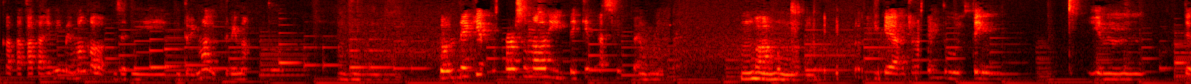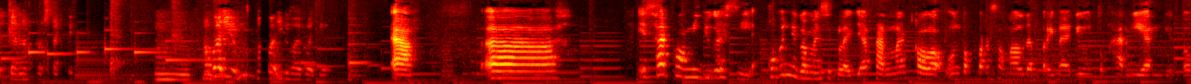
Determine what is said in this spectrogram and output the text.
kata-kata ini memang kalau bisa di- diterima diterima gitu. Don't take it personally take it as feedback. Kalau aku jadi kayak trying to think in that kind of perspective how about you? How about you? How about you? Ya. Eh it's hard for me juga sih. Aku pun juga masih belajar karena kalau untuk personal dan pribadi untuk harian gitu.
